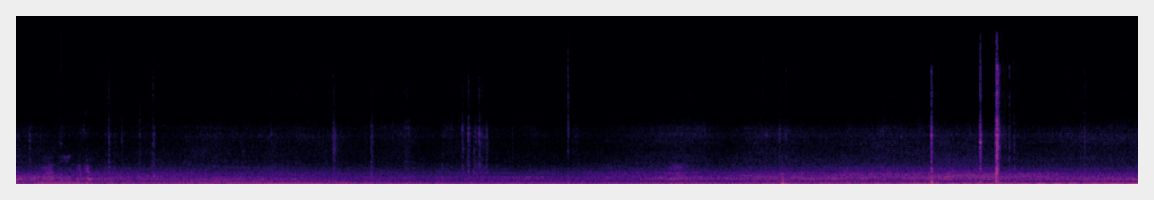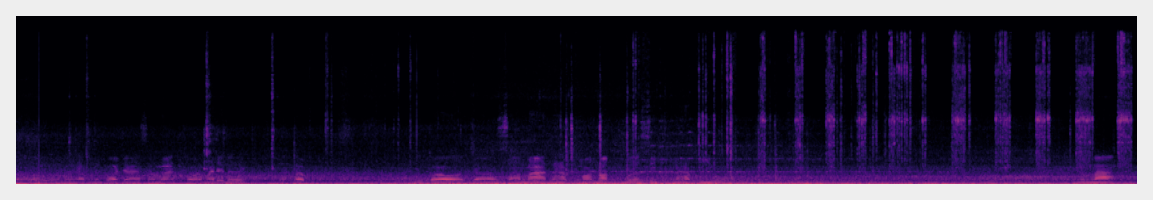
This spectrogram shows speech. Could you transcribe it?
จับประมาณนี้นะครับนะครับมันก็จะสามารถถอดมาได้เลยนะครับนนี้ก็จะสามารถนะครับถอดน็อตเบอร์สิบนะครับที่อยู่ด้านล่าง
